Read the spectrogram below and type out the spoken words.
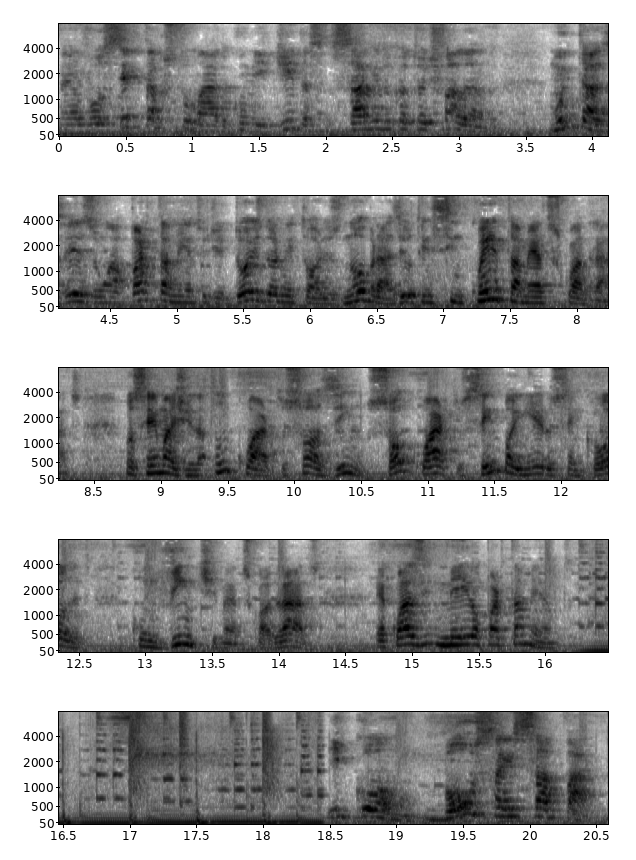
Né? Você que está acostumado com medidas sabe do que eu estou te falando. Muitas vezes um apartamento de dois dormitórios no Brasil tem 50 metros quadrados. Você imagina um quarto sozinho, só o quarto, sem banheiro, sem closet, com 20 metros quadrados, é quase meio apartamento. E como bolsa e sapato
